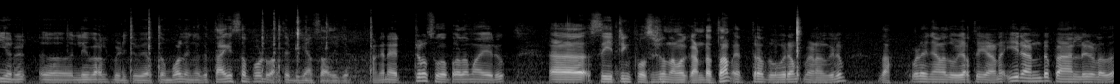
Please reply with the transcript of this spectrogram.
ഈ ഒരു ലിവറിൽ പിടിച്ച് ഉയർത്തുമ്പോൾ നിങ്ങൾക്ക് തൈ സപ്പോർട്ട് വർദ്ധിപ്പിക്കാൻ സാധിക്കും. അങ്ങനെ ഏറ്റവും സുഖപ്രദമായൊരു സീറ്റിംഗ് പൊസിഷൻ നമുക്ക് കണ്ടെത്താം. എത്ര ദൂരം വേണമെങ്കിലും. ഇതാ ഇവിടെ ഞാനത് ഉയർത്തുകയാണ്. ഈ രണ്ട് പാനലുകൾ അത്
